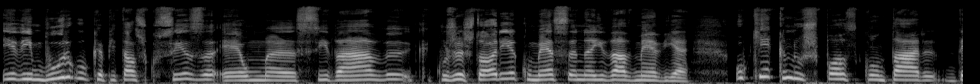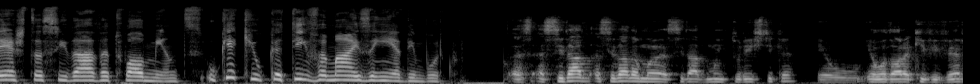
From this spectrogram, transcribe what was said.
Edimburgo, capital escocesa, é uma cidade cuja história começa na Idade Média. O que é que nos pode contar desta cidade atualmente? O que é que o cativa mais em Edimburgo? A, a cidade, a cidade é uma cidade muito turística. Eu, eu adoro aqui viver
